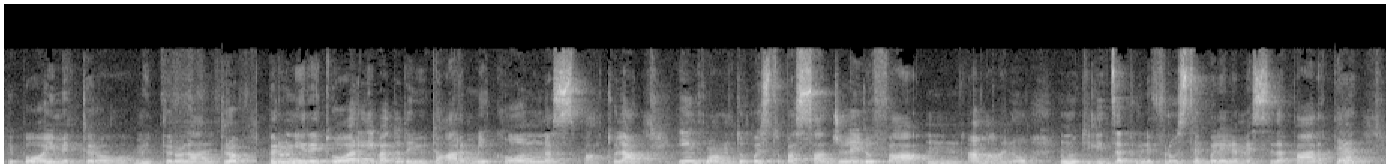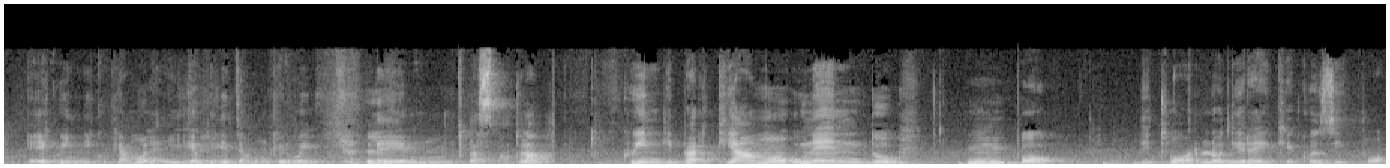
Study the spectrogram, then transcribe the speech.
e poi metterò, metterò l'altro. Per unire i tuorli vado ad aiutarmi con una spatola in quanto questo passaggio lei lo fa mm, a mano non utilizza più le fruste quelle le ha messe da parte e quindi copiamo lei e utilizziamo anche noi le, mm, la spatola. Quindi partiamo unendo un po' di tuorlo direi che così può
